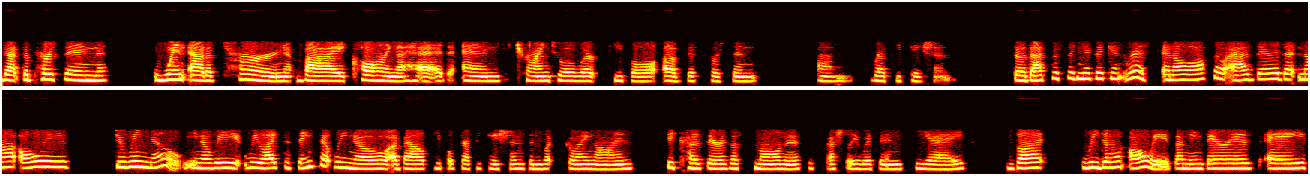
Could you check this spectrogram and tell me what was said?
that the person went out of turn by calling ahead and trying to alert people of this person's um, reputation. So that's a significant risk. And I'll also add there that not always do we know? You know, we, we like to think that we know about people's reputations and what's going on because there is a smallness, especially within PA, but we don't always. I mean, there is a,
